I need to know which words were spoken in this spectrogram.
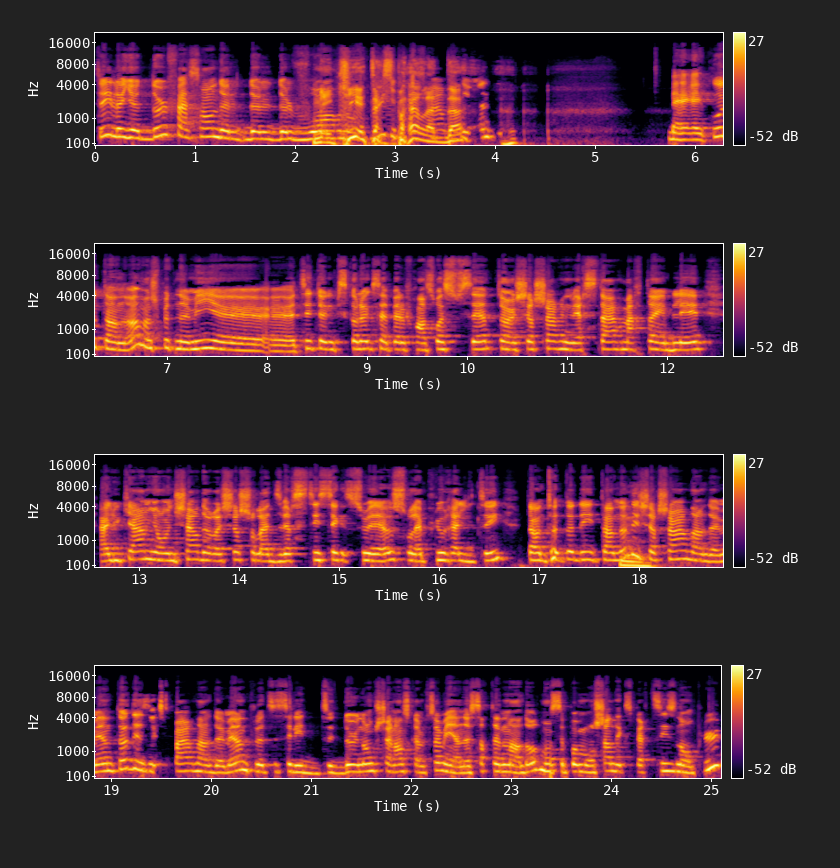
Tu sais, là, il y a deux façons de, de, de le voir. Mais qui est expert là-dedans? Ben écoute, t'en as. Moi, je peux te nommer, euh, euh tu sais, t'as une psychologue qui s'appelle François Soucette, t'as un chercheur universitaire, Martin Blais. À l'UQAM, ils ont une chaire de recherche sur la diversité sexuelle, sur la pluralité. T'en, as des, t'en as des chercheurs dans le domaine, t'as des experts dans le domaine. Puis là, c'est les deux noms que je te lance comme ça, mais il y en a certainement d'autres. Moi, c'est pas mon champ d'expertise non plus.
